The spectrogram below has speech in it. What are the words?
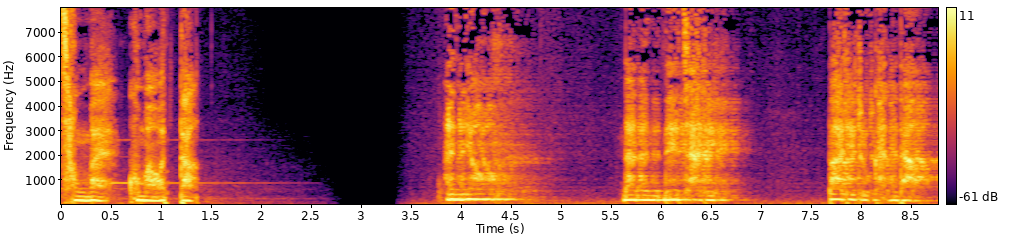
정말 고마웠다. 안녕. 나는 내 자리, 파리로 간다.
